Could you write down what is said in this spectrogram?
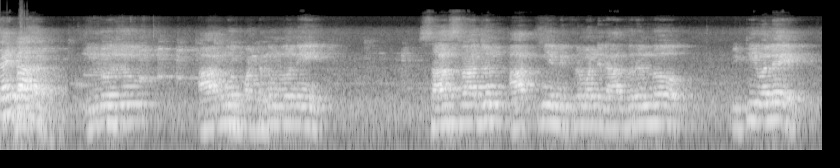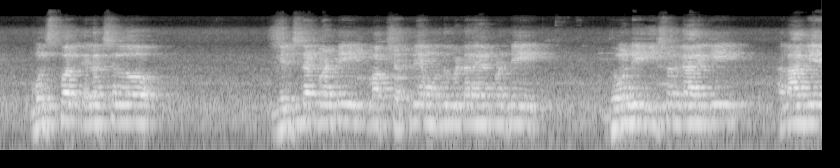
జై భారత్. ఈరోజు ఆర్మూర్ పట్టణంలోని సహస్రార్జున్ ఆత్మీయ మిత్రమండలి ఆధ్వర్యంలో ఇటీవలే మున్సిపల్ ఎలక్షన్లో గెలిచినటువంటి మా క్షత్రియ ముద్దు బిడ్డనైనటువంటి ధోండి ఈశ్వర్ గారికి అలాగే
